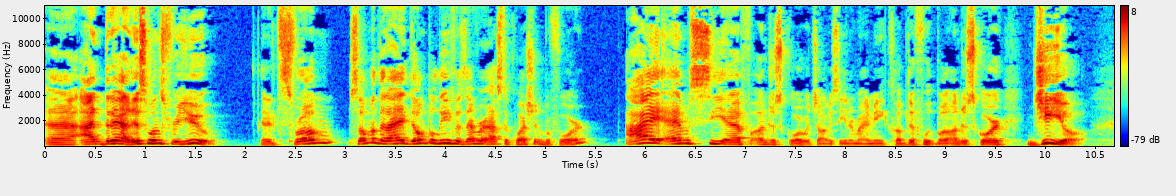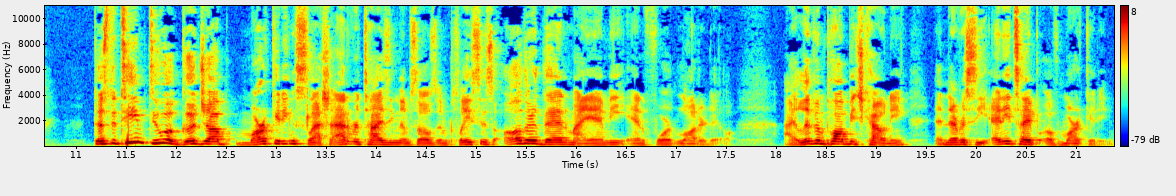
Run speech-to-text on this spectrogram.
uh, Andrea, this one's for you, and it's from someone that I don't believe has ever asked a question before. IMCF underscore, which obviously Inter Miami Club de Football underscore Gio. Does the team do a good job marketing slash advertising themselves in places other than Miami and Fort Lauderdale? I live in Palm Beach County and never see any type of marketing.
